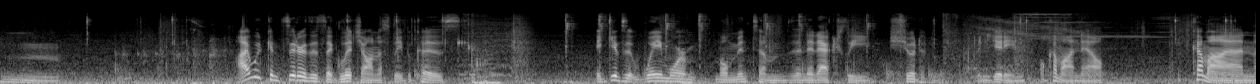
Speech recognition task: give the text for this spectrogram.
Hmm... I would consider this a glitch, honestly, because... It gives it way more momentum than it actually should have been getting. Oh, come on now. Come on!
